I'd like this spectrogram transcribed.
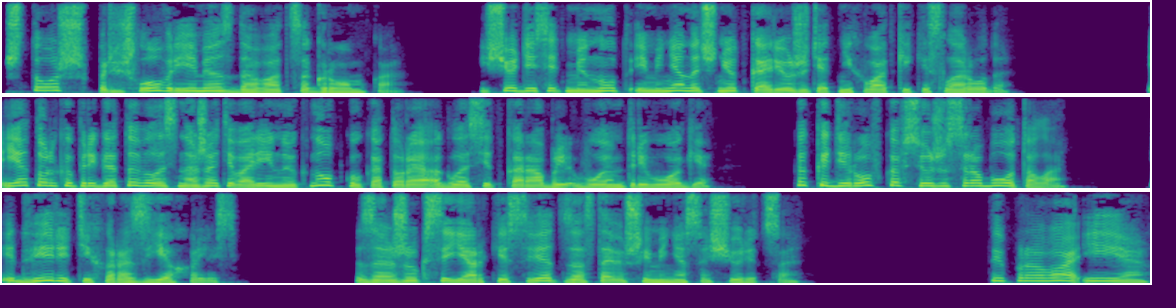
Что ж, пришло время сдаваться громко. Еще десять минут, и меня начнет корежить от нехватки кислорода. Я только приготовилась нажать аварийную кнопку, которая огласит корабль воем тревоги. Как кодировка все же сработала, и двери тихо разъехались. Зажегся яркий свет, заставивший меня сощуриться. «Ты права, Ия.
